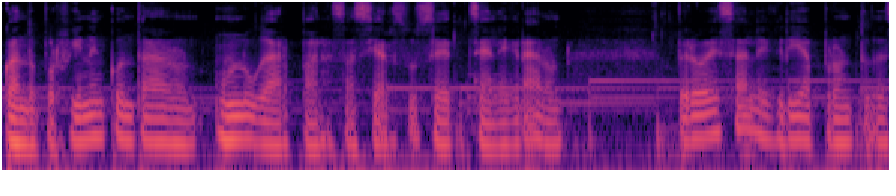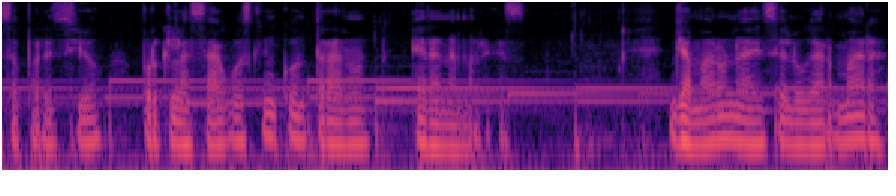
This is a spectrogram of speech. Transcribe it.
Cuando por fin encontraron un lugar para saciar su sed, se alegraron, pero esa alegría pronto desapareció porque las aguas que encontraron eran amargas. Llamaron a ese lugar Mara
